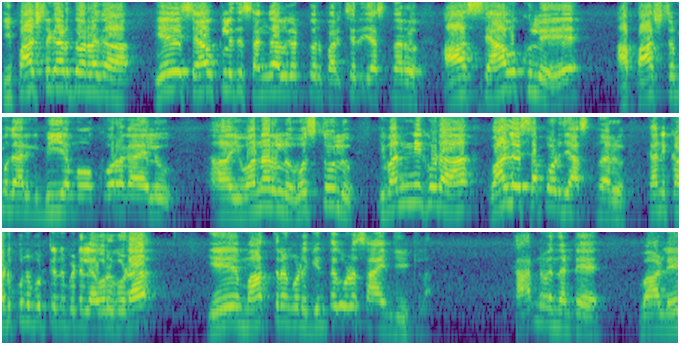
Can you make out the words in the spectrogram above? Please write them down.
ఈ పాస్టర్ గారి ద్వారాగా ఏ సేవకులైతే సంఘాలు కట్టుకొని పరిచయం చేస్తున్నారో ఆ సేవకులే ఆ పాస్టర్మ గారికి బియ్యము కూరగాయలు ఈ వనరులు వస్తువులు ఇవన్నీ కూడా వాళ్ళే సపోర్ట్ చేస్తున్నారు. కానీ కడుపును పుట్టిన బిడ్డలు ఎవరు కూడా ఏ మాత్రం కూడా గింత కూడా సాయం చేయట్లా. కారణం ఏంటంటే వాళ్ళు ఏ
